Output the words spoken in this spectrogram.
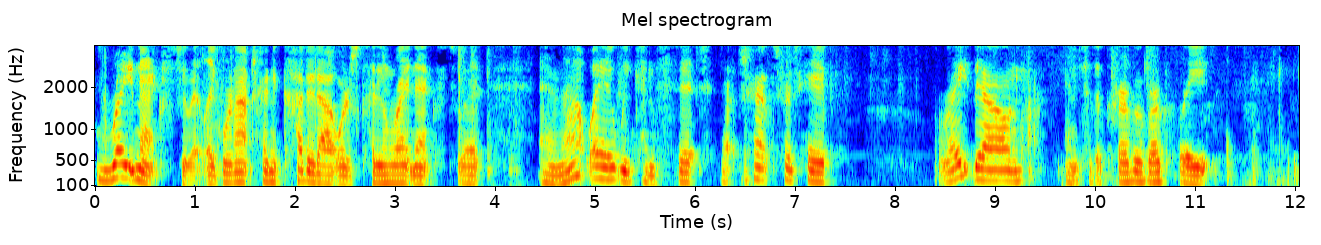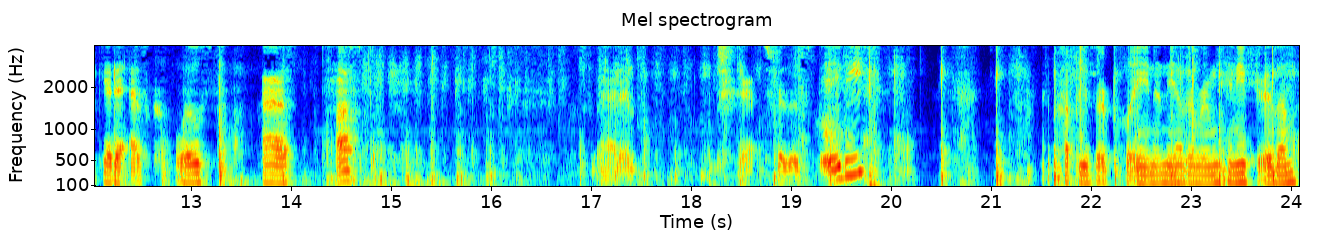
right next to it. Like we're not trying to cut it out, we're just cutting right next to it. And that way we can fit that transfer tape right down into the curve of our plate. Get it as close as possible. Let's go ahead and transfer this baby puppies are playing in the other room. Can you hear them?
